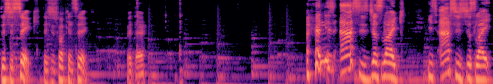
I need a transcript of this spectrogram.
This is sick. This is fucking sick. Right there. And his ass is just like, his ass is just like,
